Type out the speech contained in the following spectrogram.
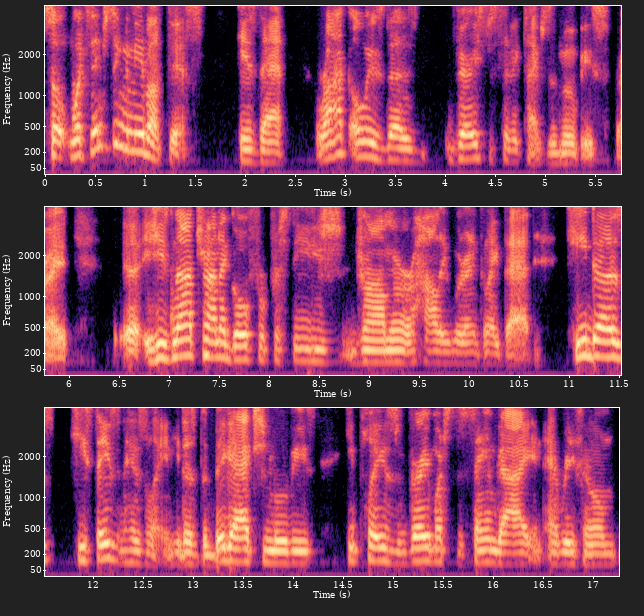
So what's interesting to me about this is that Rock always does very specific types of movies, right? uh, he's not trying to go for prestige drama or Hollywood or anything like that. He does. He stays in his lane. He does the big action movies. He plays very much the same guy in every film,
